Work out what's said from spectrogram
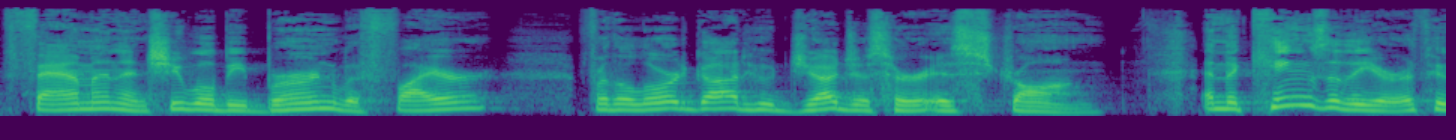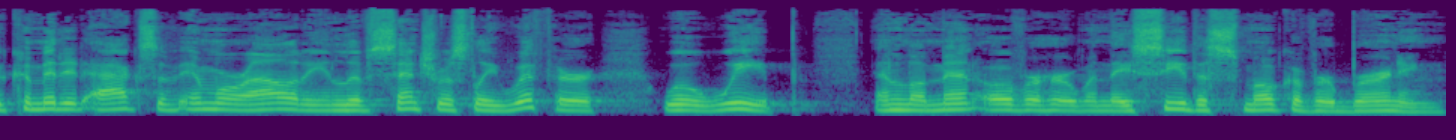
famine, and she will be burned with fire. For the Lord God who judges her is strong. And the kings of the earth who committed acts of immorality and lived sensuously with her will weep and lament over her when they see the smoke of her burning,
